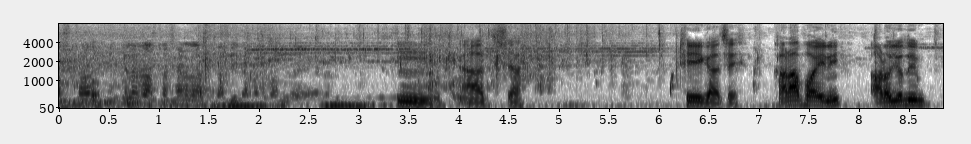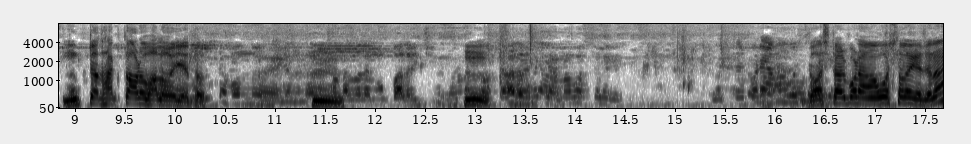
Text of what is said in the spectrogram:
দশটা বিকেলে দশটা সাড়ে দশটা দিই বন্ধ হয়ে গেল। হুম আচ্ছা। ঠিক আছে। খারাপ হয়নি। আরও যদি মুখটা থাকতো আরও ভালো হয়ে যেত। বন্ধ হয়ে গেল হুম। সকালবেলায় মুখ ভালোই ছিল। হুম। ভালো দশটার পরে অমাবস্যা লেগেছে না?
